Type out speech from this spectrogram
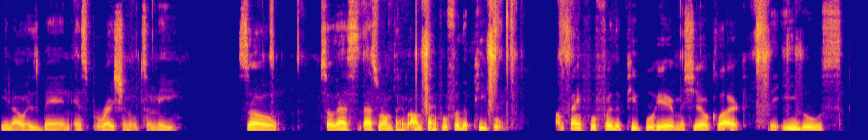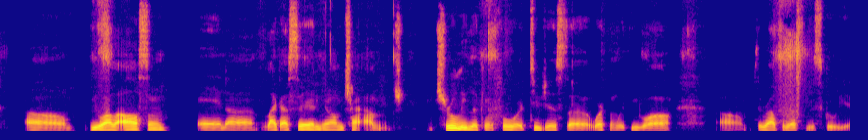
You know has been inspirational to me. So so that's that's what I'm thankful. I'm thankful for the people. I'm thankful for the people here, Michele Clark, the Eagles. Um, you all are awesome, and uh, like I said, you know, I'm trying. I'm tr- truly looking forward to just uh, working with you all um, throughout the rest of the school year.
